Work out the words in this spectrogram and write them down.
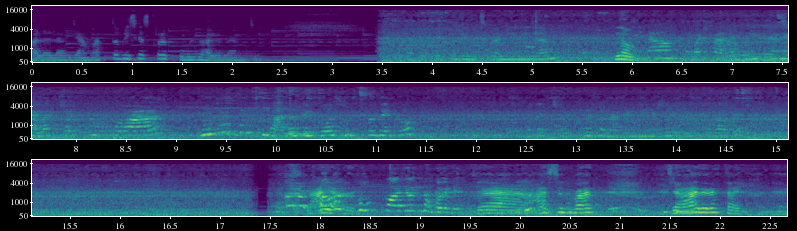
ভালো লাগছে। আমার তো বিশেষ করে খুবই ভালো লাগছে। তারপর তো একটু রিলস বানিয়ে নিলাম আমার খাওয়া গেছে। ভালো থেকো সুস্থ থেকো। আমাদের ছোট্ট সোনাকে নিয়ে এসে সুস্থভাবে খুব পছন্দ হয়েছে। হ্যাঁ আশীর্বাদ। যা দেবে তাই ভালো।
